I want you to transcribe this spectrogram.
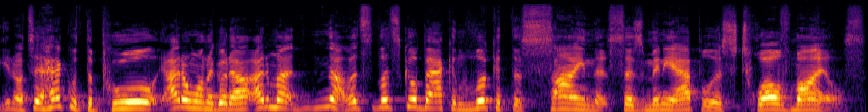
you know, to heck with the pool. I don't want to go down. I'm not, no, let's, let's go back and look at the sign that says Minneapolis 12 miles.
